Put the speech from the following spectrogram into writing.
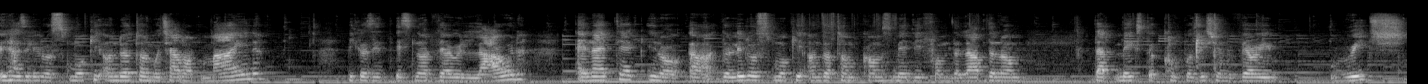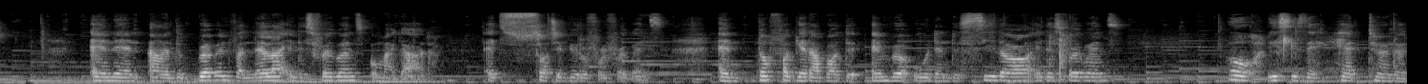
it has a little smoky undertone which I don't mind because it, it's not very loud. And I think you know uh, the little smoky undertone comes maybe from the labdanum that makes the composition very rich and then uh, the bourbon vanilla in this fragrance oh my god. It's such a beautiful fragrance. And don't forget about the amber wood and the cedar in this fragrance. Oh this is a head turner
